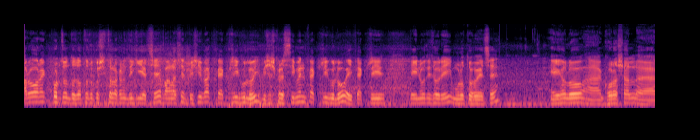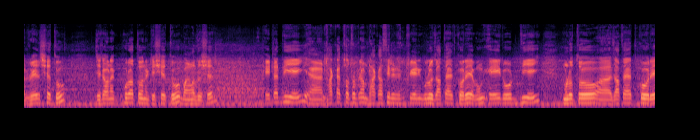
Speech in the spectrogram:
আরও অনেক পর্যন্ত যতটুকু শীতলক্ষা নদী গিয়েছে বাংলাদেশের বেশিরভাগ ফ্যাক্টরিগুলোই বিশেষ করে সিমেন্ট ফ্যাক্টরিগুলো এই ফ্যাক্টরির এই নদী ধরেই মূলত হয়েছে। এই হলো ঘোড়াশাল রেল সেতু, যেটা অনেক পুরাতন একটি সেতু বাংলাদেশের। এটা দিয়েই ঢাকা, চট্টগ্রাম, ঢাকা সিলেটের ট্রেনগুলো যাতায়াত করে এবং এই রোড দিয়েই মূলত যাতায়াত করে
